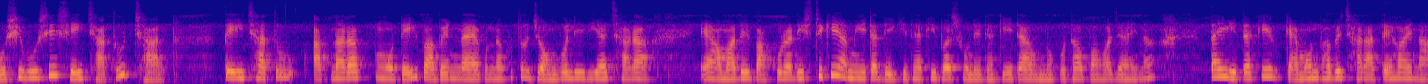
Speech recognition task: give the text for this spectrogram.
বসে বসে সেই ছাতুর ঝাল। তো এই ছাতু আপনারা মোটেই পাবেন না এখন তো জঙ্গল এরিয়া ছাড়া এ আমাদের বাঁকুড়া ডিস্ট্রিক্টেই আমি এটা দেখে থাকি বা শুনে থাকি, এটা অন্য কোথাও পাওয়া যায় না। তাই এটাকে কেমনভাবে ছাড়াতে হয়, না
